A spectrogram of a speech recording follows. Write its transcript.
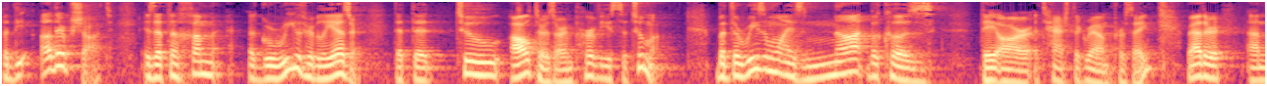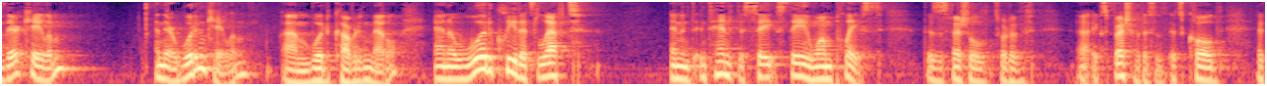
But the other Pshat is that the Chum agree with Rabbi Eliezer that the two altars are impervious to Tuma. But the reason why is not because they are attached to the ground per se. Rather, um, they're kalim, and they're wooden kalim, um, wood covered in metal, and a wood kli that's left and intended to stay, stay in one place. There's a special sort of uh, expression for this. It's called a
